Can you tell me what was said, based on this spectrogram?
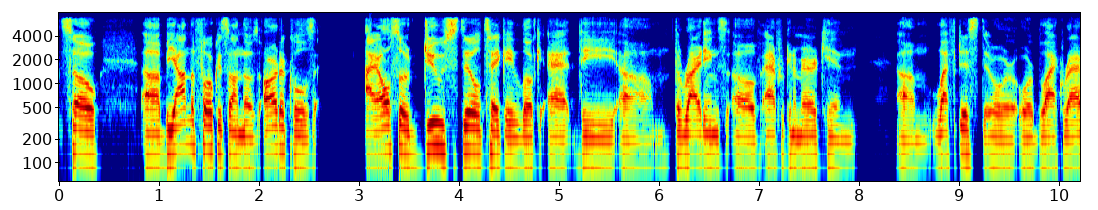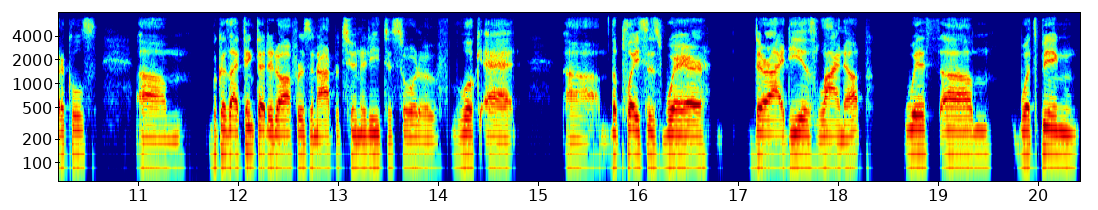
so, uh, beyond the focus on those articles, I also do still take a look at the um, the writings of African American um, leftists or or Black radicals um, because I think that it offers an opportunity to sort of look at um, the places where their ideas line up with um, what's being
